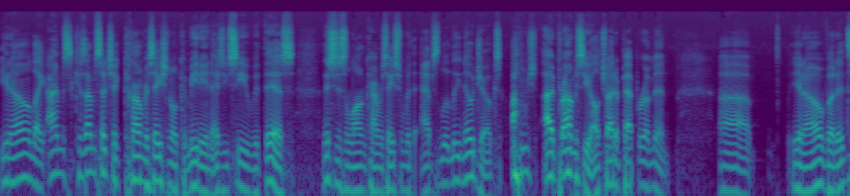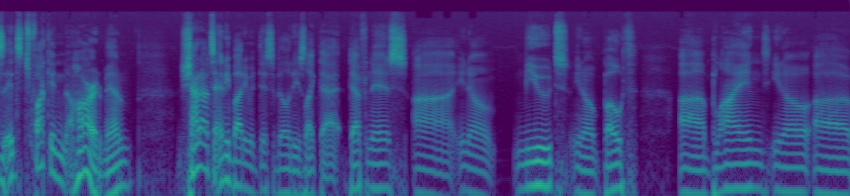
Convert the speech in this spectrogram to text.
You know, like I'm because I'm such a conversational comedian, as you see with this. This is just a long conversation with absolutely no jokes. I'm, I promise you, I'll try to pepper them in. Uh, you know, but it's it's fucking hard, man. Shout out to anybody with disabilities like that, deafness, uh, you know, mute, you know, both, uh, blind, you know, uh,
